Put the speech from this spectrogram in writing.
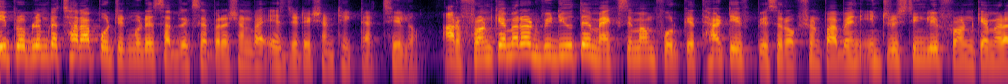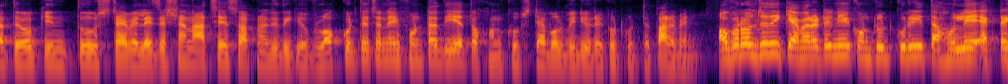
এই প্রবলেমটা ছাড়া পোর্ট্রেট মোডে সাবজেক্ট সেপারেশন বা এজ ডিটেকশন ঠিকঠাক ছিল। আর ফ্রন্ট ক্যামেরার ভিডিওতে ম্যাক্সিমাম ফোর কে থার্টি এর অপশন পাবেন। ইন্টারেস্টিংলি ফ্রন্ট ক্যামেরাতেও কিন্তু স্টেবিলাইজেশন আছে। সো আপনারা যদি কেউ ব্লগ করতে চান এই ফোনটা দিয়ে, তখন খুব স্টেবল ভিডিও রেকর্ড করতে পারবেন। ওভারঅল যদি ক্যামেরাটা নিয়ে কনক্লুড করি, তাহলে একটা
